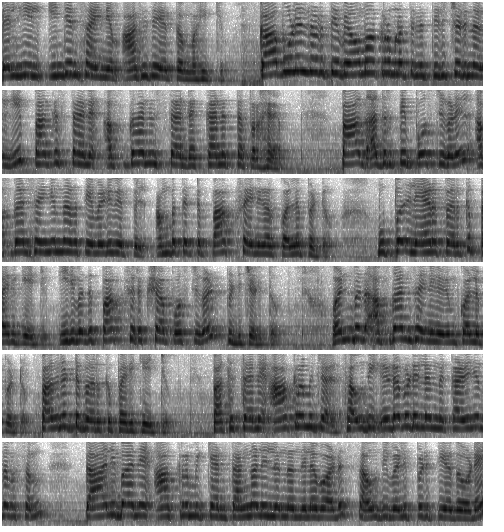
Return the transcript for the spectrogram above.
ഡൽഹിയിൽ ഇന്ത്യൻ സൈന്യം ആതിഥേയത്വം വഹിക്കും. കാബൂളിൽ നടത്തിയ വ്യോമാക്രമണത്തിന് തിരിച്ചടി നൽകി പാകിസ്ഥാന് അഫ്ഗാനിസ്ഥാന്റെ കനത്ത പ്രഹരം. പാക് അതിർത്തി പോസ്റ്റുകളിൽ അഫ്ഗാൻ സൈന്യം നടത്തിയ വെടിവെപ്പിൽ അമ്പത്തെട്ട് പാക് സൈനികർ കൊല്ലപ്പെട്ടു. മുപ്പതിലേറെ പേർക്ക് പരിക്കേറ്റു. ഇരുപത് പാക് സുരക്ഷാ പോസ്റ്റുകൾ പിടിച്ചെടുത്തു. ഒൻപത് അഫ്ഗാൻ സൈനികരും കൊല്ലപ്പെട്ടു. പതിനെട്ട് പേർക്ക് പരിക്കേറ്റു. പാകിസ്ഥാനെ ആക്രമിച്ചാൽ സൗദി ഇടപെടില്ലെന്ന് കഴിഞ്ഞ ദിവസം താലിബാനെ ആക്രമിക്കാൻ തങ്ങളില്ലെന്ന നിലപാട് സൗദി വെളിപ്പെടുത്തിയതോടെ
